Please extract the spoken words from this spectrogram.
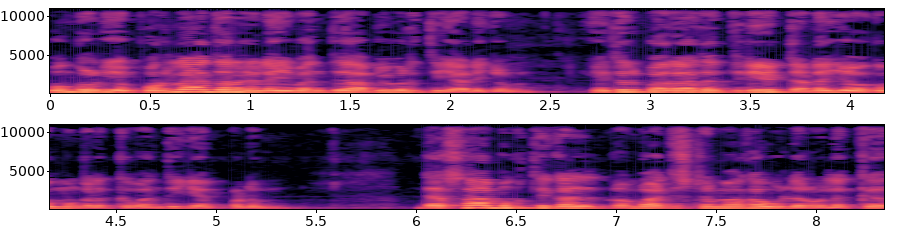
உங்களுடைய பொருளாதார நிலை வந்து அபிவிருத்தி அடையும். எதிர்பாராத திடீர் தனயோகம் உங்களுக்கு வந்து ஏற்படும். தசாபுக்திகள் ரொம்ப அதிர்ஷ்டமாக உள்ளவர்களுக்கு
